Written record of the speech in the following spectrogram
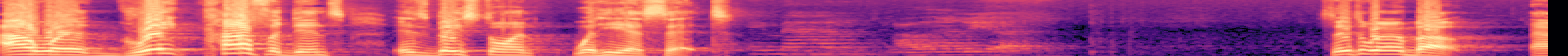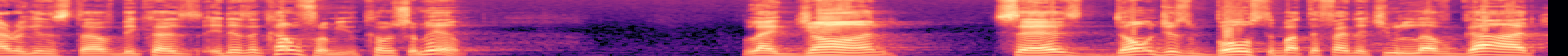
our great confidence is based on what he has said. Amen. So you have to worry about arrogant stuff because it doesn't come from you, it comes from him. Like John says, don't just boast about the fact that you love God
